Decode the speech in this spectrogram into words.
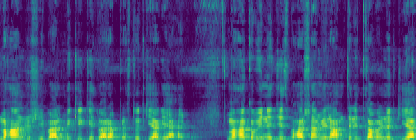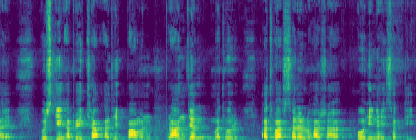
महान ऋषि वाल्मीकि के द्वारा प्रस्तुत किया गया है। महाकवि ने जिस भाषा में रामचरित का वर्णन किया है, उसकी अपेक्षा अधिक पावन, प्रांजल, मधुर अथवा सरल भाषा हो ही नहीं सकती।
